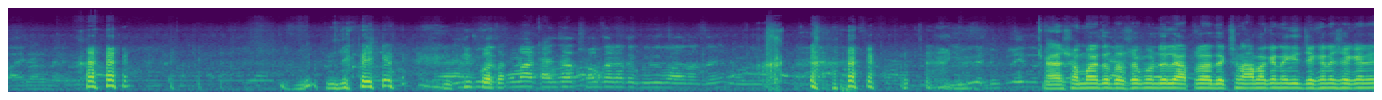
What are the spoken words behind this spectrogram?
ভাইরাল ম্যান কি কথা? কোনা কাঞ্চা সব জায়গাতে খুঁজে পাওয়া যাচ্ছে। হ্যাঁ, সম্মানিত দর্শক মন্ডলী আপনারা দেখছেন আমাকে নাকি যেখানে সেখানে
